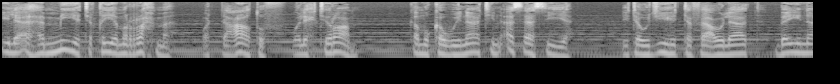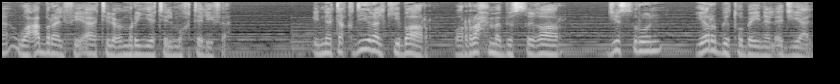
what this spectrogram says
إلى أهمية قيم الرحمة والتعاطف والاحترام كمكونات أساسية لتوجيه التفاعلات بين وعبر الفئات العمرية المختلفة. إن تقدير الكبار والرحمة بالصغار جسر يربط بين الأجيال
